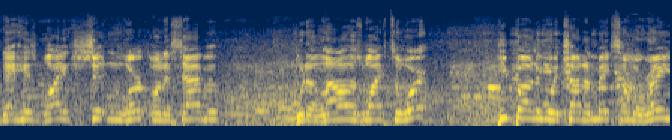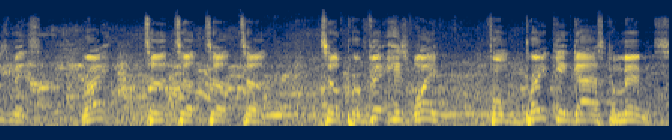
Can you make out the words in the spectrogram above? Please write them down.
that his wife shouldn't work on the Sabbath, would allow his wife to work? He probably would try to make some arrangements, right? To to to to, to prevent his wife from breaking God's commandments.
